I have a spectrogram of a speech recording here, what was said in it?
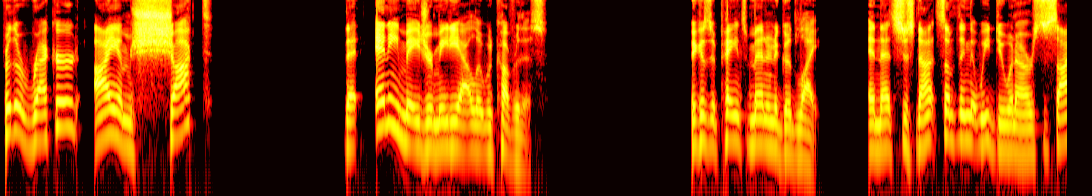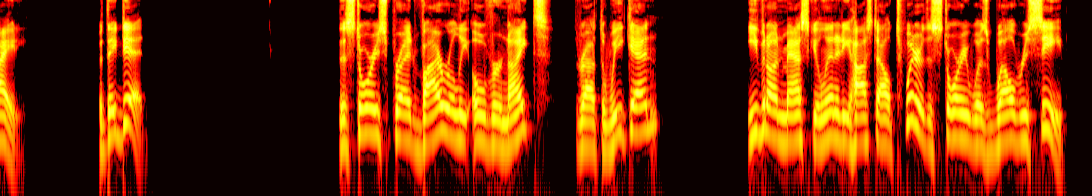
For the record, I am shocked that any major media outlet would cover this because it paints men in a good light. And that's just not something that we do in our society. But they did. The story spread virally overnight throughout the weekend. Even on masculinity hostile Twitter, the story was well received.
